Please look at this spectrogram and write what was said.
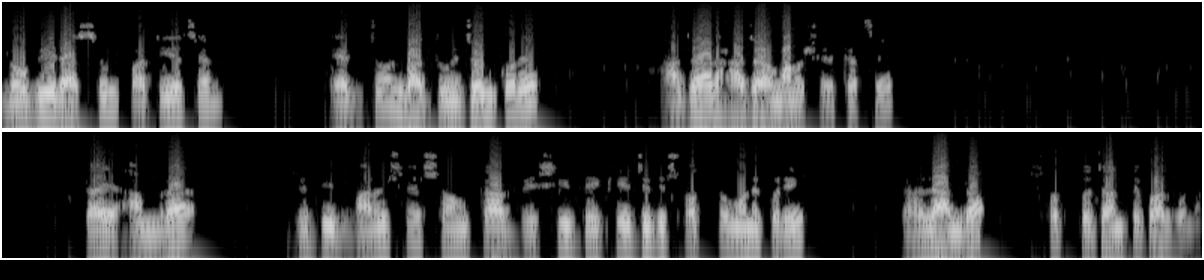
নবী রাসুল পাঠিয়েছেন একজন বা দুইজন করে হাজার হাজার মানুষের কাছে। তাই আমরা যদি মানুষের সংখ্যা বেশি দেখে যদি সত্য মনে করি, তাহলে আমরা সত্য জানতে পারব না।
